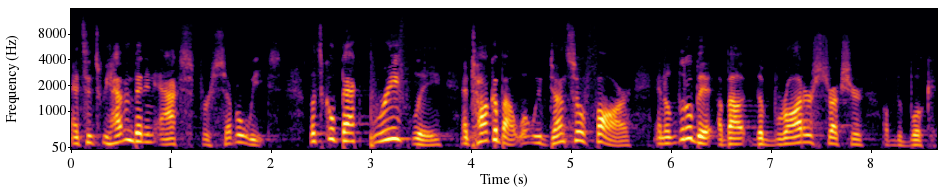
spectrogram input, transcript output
and since we haven't been in Acts for several weeks, let's go back briefly and talk about what we've done so far and a little bit about the broader structure of the book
